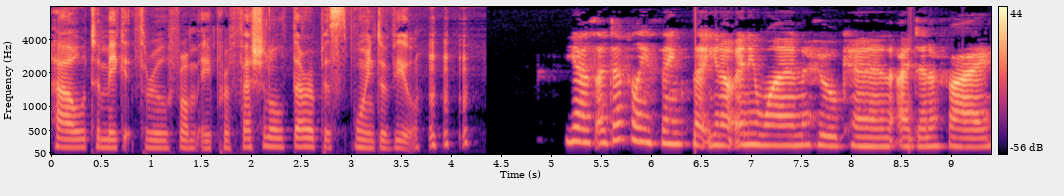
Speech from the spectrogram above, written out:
how to make it through from a professional therapist's point of view. Yes, I definitely think that, you know, anyone who can identify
